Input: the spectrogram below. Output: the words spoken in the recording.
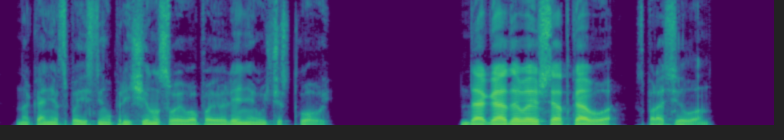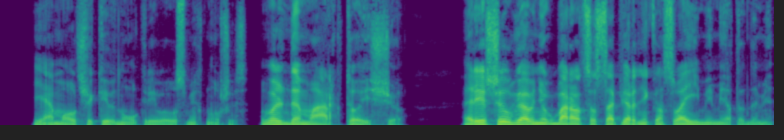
— наконец пояснил причину своего появления участковый. — Догадываешься, от кого? — спросил он. Я молча кивнул, криво усмехнувшись. — Вальдемар, кто еще? Решил говнюк бороться с соперником своими методами.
